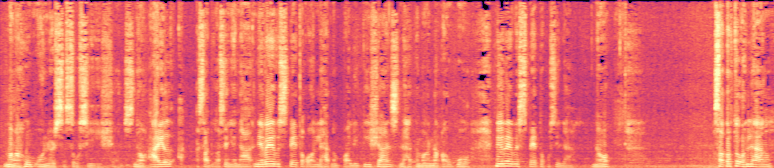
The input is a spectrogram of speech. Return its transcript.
mga homeowners associations. No, I'll, sabi ko sa inyo na nire-respeto ko ang lahat ng politicians, lahat ng mga nakaupo, nire-respeto ko sila, no? Sa totoo lang,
